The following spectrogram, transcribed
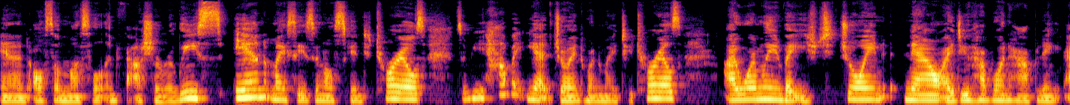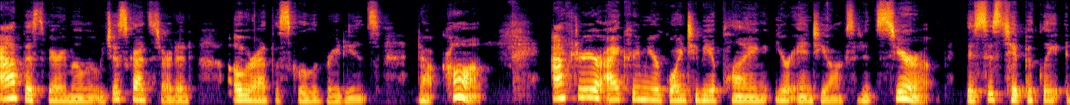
and also muscle and fascia release in my seasonal skin tutorials. So if you haven't yet joined one of my tutorials, I warmly invite you to join now. I do have one happening at this very moment. We just got started over at the School of Radiance.com. After your eye cream, you're going to be applying your antioxidant serum. This is typically a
